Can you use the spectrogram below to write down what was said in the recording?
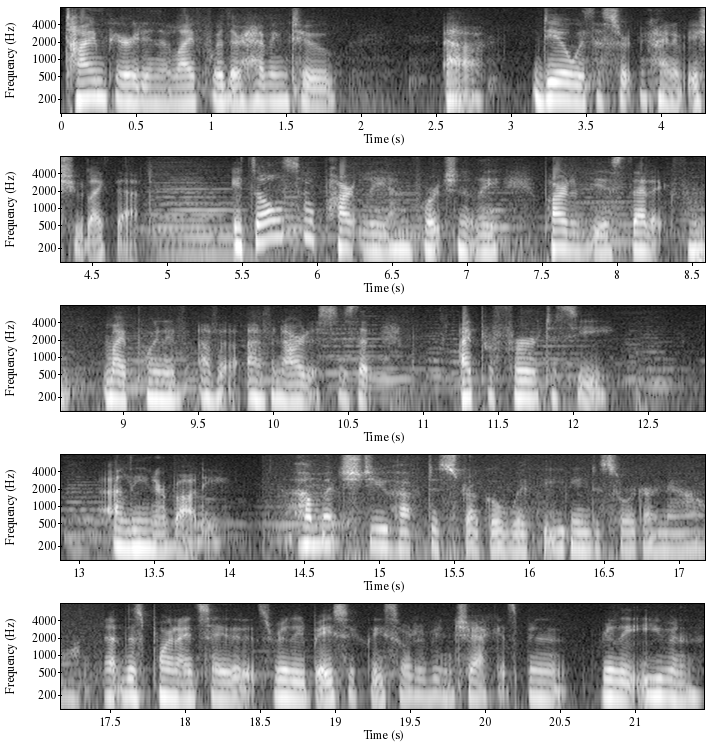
time period in their life where they're having to uh, deal with a certain kind of issue like that. It's also partly, unfortunately, part of the aesthetic from my point of, of, of an artist is that I prefer to see a leaner body. How much do you have to struggle with eating disorder now? At this point, I'd say that it's really basically sort of in check. It's been really even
